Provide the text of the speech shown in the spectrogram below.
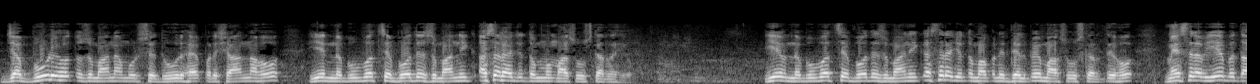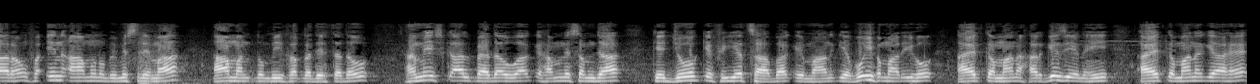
جب بوڑھے ہو تو زمانہ مجھ سے دور ہے، پریشان نہ ہو۔ یہ نبوت سے بودھ زمانی کا اثر ہے جو تم محسوس کر رہے ہو۔ یہ نبوت سے بودھ زمانی کا اثر ہے جو تم اپنے دل پہ محسوس کرتے ہو۔ میں صرف یہ بتا رہا ہوں ان آمن و مصر ماں آمن تم بھی فقد دو ہمیش کال پیدا ہوا کہ ہم نے سمجھا کہ جو کیفیت صحابہ کے مان کی وہی ہماری ہو۔ آیت کا معنی ہرگز یہ نہیں۔ آیت کا معنی کیا ہے؟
